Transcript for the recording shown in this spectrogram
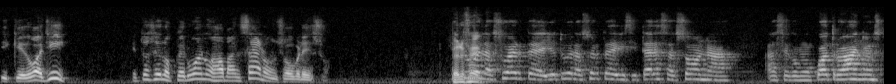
y quedó allí. Entonces los peruanos avanzaron sobre eso. Yo tuve, la suerte, yo tuve la suerte de visitar esa zona hace como cuatro años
